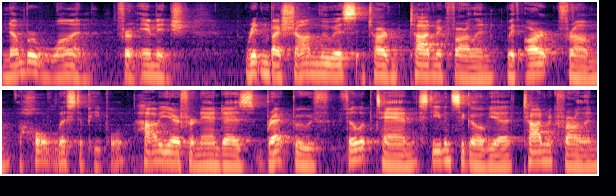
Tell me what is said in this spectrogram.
number one from Image. Written by Sean Lewis and Todd McFarlane, with art from a whole list of people Javier Fernandez, Brett Booth, Philip Tan, Stephen Segovia, Todd McFarlane,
